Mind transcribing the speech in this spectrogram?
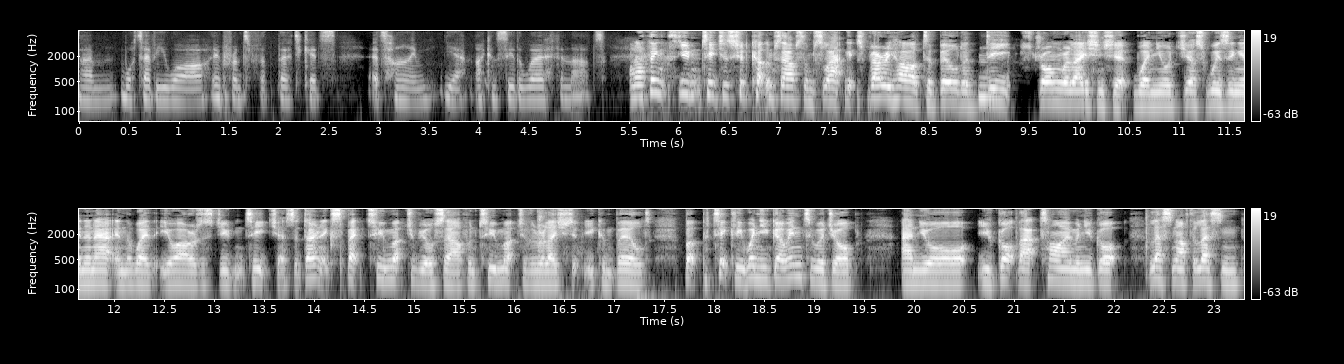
um, whatever you are in front of 30 kids a time. Yeah i can see the worth in that. And i think student teachers should cut themselves some slack. It's very hard to build a mm. deep strong relationship when you're just whizzing in and out in the way that you are as a student teacher. So don't expect too much of yourself and too much of the relationship you can build. But particularly when you go into a job and you're you've got that time and you've got lesson after lesson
